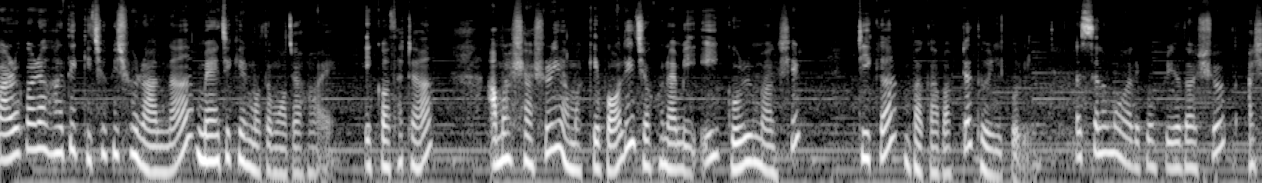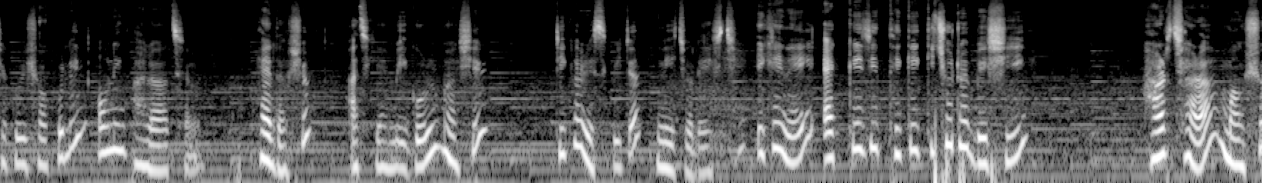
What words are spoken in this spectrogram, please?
কারও কারও হাতে কিছু কিছু রান্না ম্যাজিকের মতো মজা হয়। এই কথাটা আমার শাশুড়ি আমাকে বলে যখন আমি এই গরুর মাংসের টিকা বা কাবাবটা তৈরি করি। আসসালামু আলাইকুম প্রিয় দর্শক, আশা করি সকলে অনেক ভালো আছেন। হ্যাঁ দর্শক, আজকে আমি গরুর মাংসের টিকা রেসিপিটা নিয়ে চলে এসেছি। এখানে এক কেজির থেকে কিছুটা বেশি হাড় ছাড়া মাংস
